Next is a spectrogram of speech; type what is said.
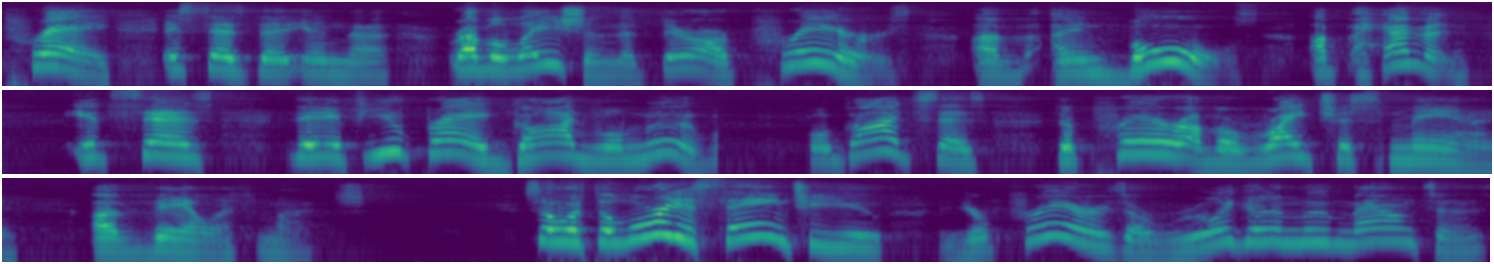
pray, it says that in the Revelation that there are prayers of in bowls of heaven. It says that if you pray, God will move. Well, God says the prayer of a righteous man availeth much. So if the Lord is saying to you, your prayers are really going to move mountains,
